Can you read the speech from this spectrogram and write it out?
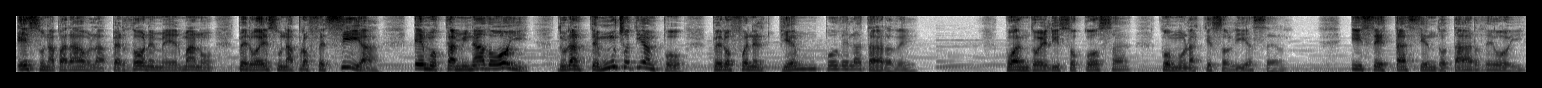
Es una parábola, perdónenme hermano, pero es una profecía. Hemos caminado hoy durante mucho tiempo, pero fue en el tiempo de la tarde cuando Él hizo cosas como las que solía hacer. Y se está haciendo tarde hoy.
